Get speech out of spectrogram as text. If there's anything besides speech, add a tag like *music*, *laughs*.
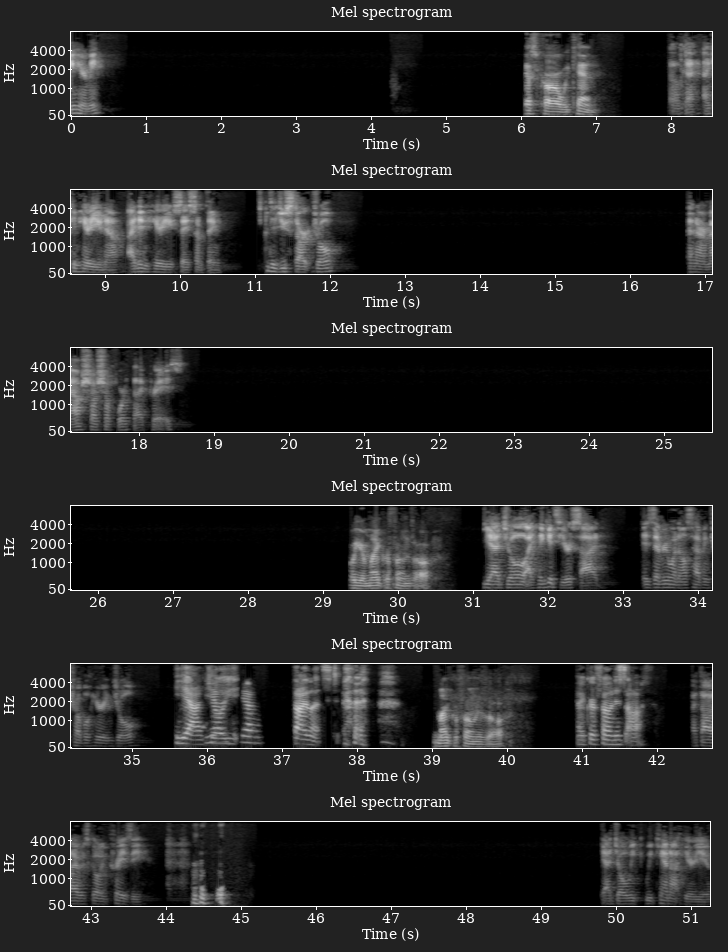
you hear me? Yes, Carl, we can. Okay, I can hear you now. I didn't hear you say something. Did you start, Joel? And our mouth shall show forth thy praise. Or your microphone's off. Yeah, Joel, I think it's your side. Is everyone else having trouble hearing Joel? Yeah, Yeah, Joel, you yeah. silenced. *laughs* Microphone is off. Microphone is off. I thought I was going crazy. *laughs* Yeah, Joel, we, we cannot hear you.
